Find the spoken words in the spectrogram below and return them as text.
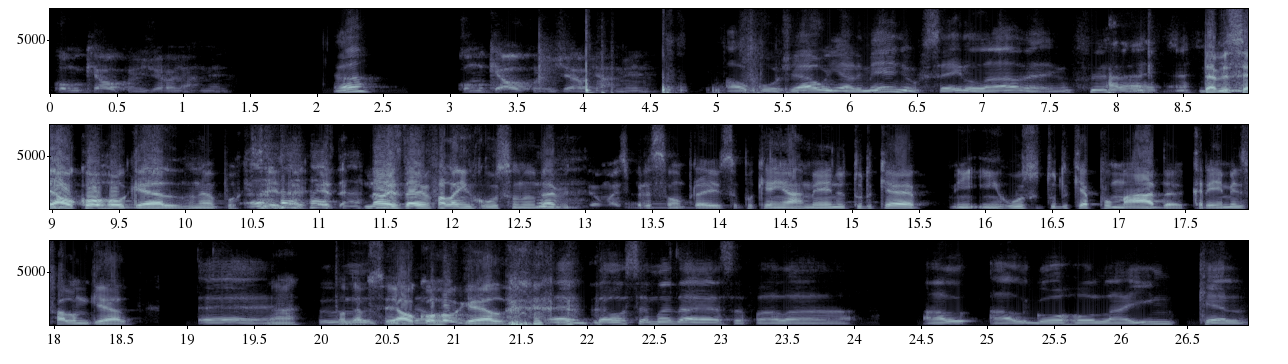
Como que é álcool em gel em armênio? Hã? Como que é álcool em gel em armênio? Álcool gel em armênio? Sei lá, velho. Deve ser álcool rogel, né? Porque eles devem, não, eles devem falar em russo, não deve ter uma expressão para isso, porque em armênio tudo que é em, em, russo tudo que é pomada, creme, eles falam gel. É. Né? Então deve ser álcool então, rogel. É, então você manda essa, fala al, algoholain kel.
